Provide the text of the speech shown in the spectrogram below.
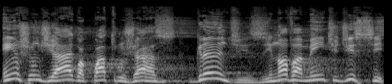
Encham de água quatro jarras grandes, e novamente disse:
